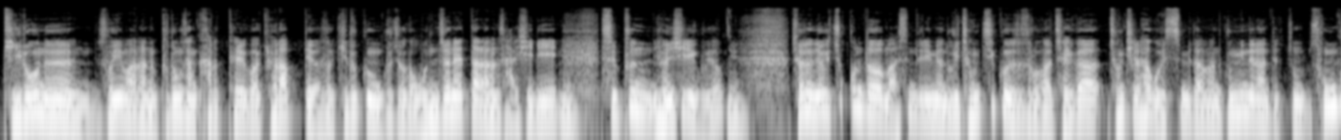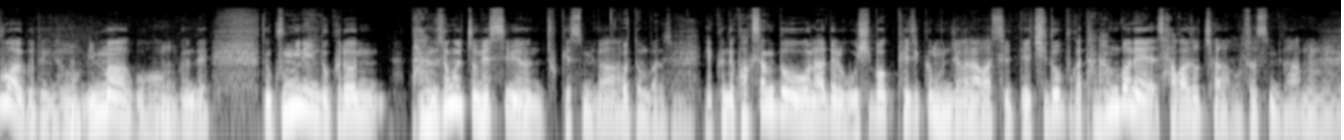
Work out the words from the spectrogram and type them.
뒤로는 소위 말하는 부동산 카르텔과 결합되어서 기득권 구조가 온전했다라는 사실이 예. 슬픈 현실이고요. 예. 저는 여기 조금 더 말씀드리면 우리 정치권 스스로가 제가 정치를 하고 있습니다만 국민들한테 좀 송구하거든요. 음. 민망하고 음. 그런데 좀 국민의힘도 그런 반성을 좀 했으면 좋겠습니다. 어떤 반성? 예, 근데 곽상도 의원 아들 50억 퇴직금 문제가 나왔을 때 지도부가 단 한 번의 사과조차 없었습니다. 음.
